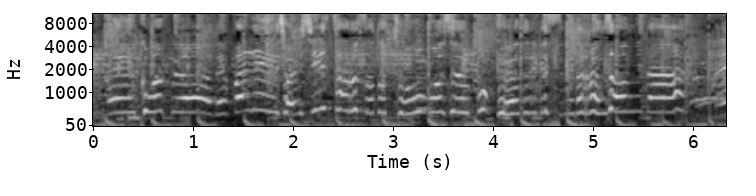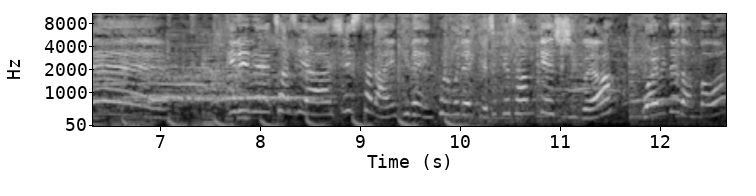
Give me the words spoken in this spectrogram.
네, 고맙고요. 네, 빨리 저희 시스타로서도 좋은 모습 꼭 보여드리겠습니다. 감사합니다. 계속해서 함께 해주시고요. 월드 넘버원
